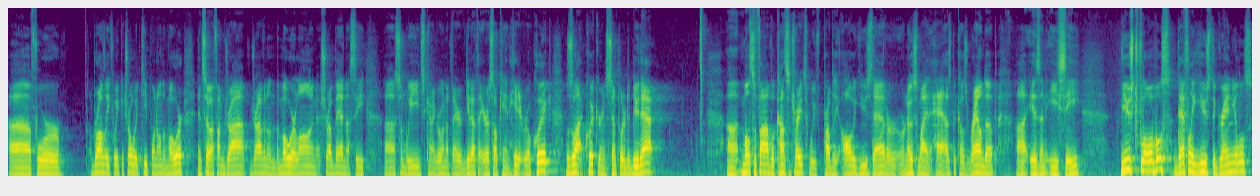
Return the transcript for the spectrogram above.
for broadleaf weed control would keep one on the mower. And so if I'm driving on the mower along a shrub bed and I see uh, some weeds kind of growing up there, get out the aerosol can, hit it real quick. It was a lot quicker and simpler to do that. Uh, emulsifiable concentrates, we've probably all used that or, or know somebody that has because Roundup uh, is an EC. Used flowables, definitely used the granules.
